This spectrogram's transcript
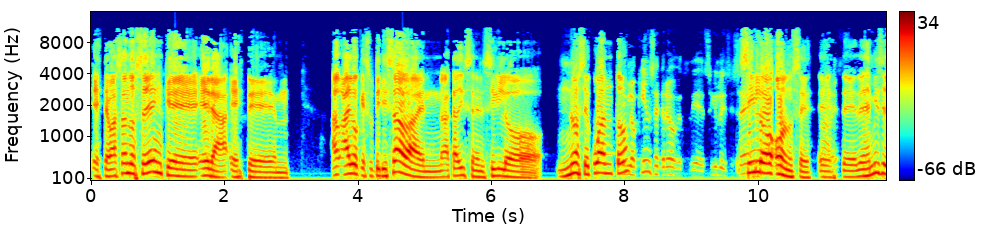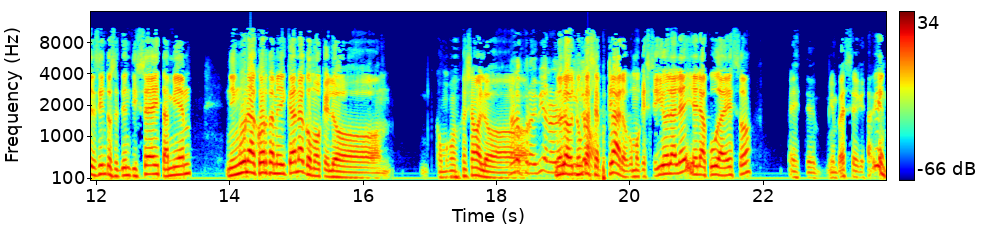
este, basándose en que era este, a- algo que se utilizaba en, acá dice en el siglo no sé cuánto, Siglo XV, creo que siglo XVI. siglo XI, Ah, este, desde 1776 también, ninguna corte americana como que lo, como, ¿cómo se llama? Lo, No lo prohibió, no lo, no lo- nunca se, claro, como que siguió la ley y él acuda a eso, este, me parece que está bien.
